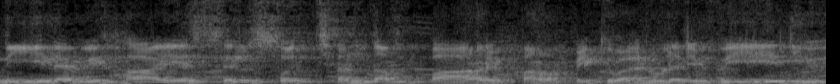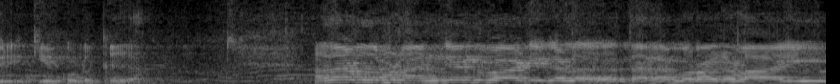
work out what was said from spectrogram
നീലവിഹായസിൽ സ്വച്ഛന്തം പാറിപ്പറപ്പിക്കുവാനുള്ള ഒരു വേദി ഒരുക്കി കൊടുക്കുക. അതാണ് നമ്മുടെ അംഗൻവാടികൾ തലമുറകളായി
